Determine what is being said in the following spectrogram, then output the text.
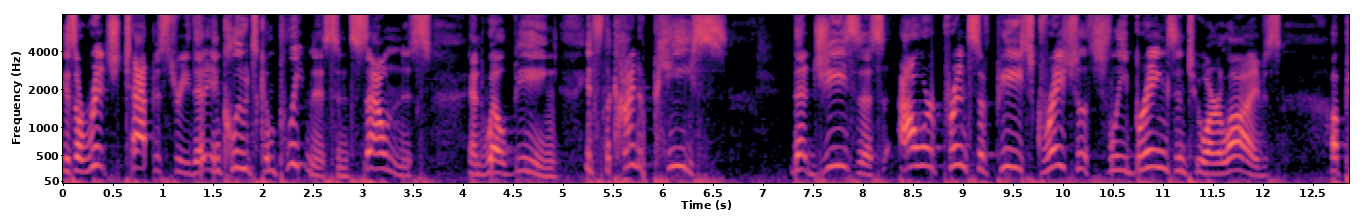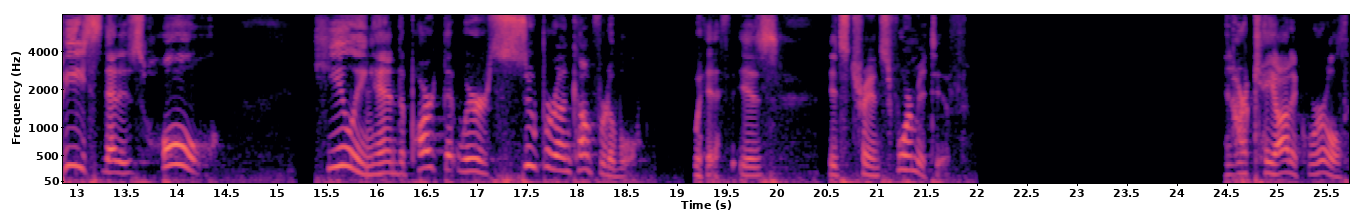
is a rich tapestry that includes completeness and soundness and well being. It's the kind of peace that Jesus, our Prince of Peace, graciously brings into our lives. A peace that is whole healing. And the part that we're super uncomfortable with is it's transformative. In our chaotic world,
